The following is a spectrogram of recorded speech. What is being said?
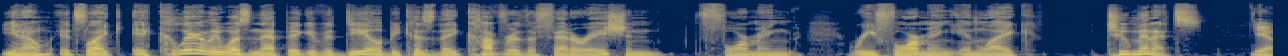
You know, it's like it clearly wasn't that big of a deal because they cover the Federation forming, reforming in like two minutes Yeah.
